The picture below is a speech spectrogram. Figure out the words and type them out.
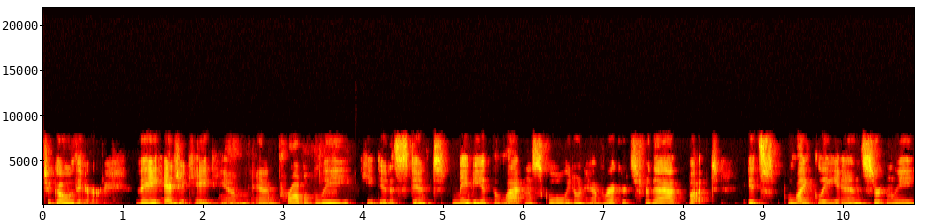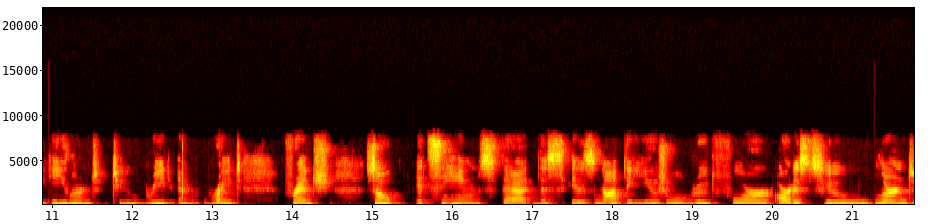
to go there. They educate him, and probably he did a stint maybe at the Latin school. We don't have records for that, but it's likely, and certainly he learned to read and write French. So it seems that this is not the usual route for artists who learned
